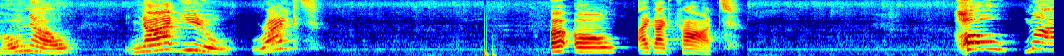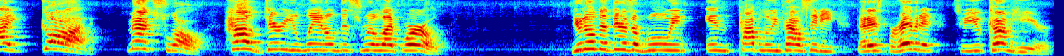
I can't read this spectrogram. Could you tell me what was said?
Oh no, not you, right? Uh oh, I got caught. Oh my god! Maxwell, how dare you land on this real life world? You know that there's a rule in, in Pablo Pal City that is prohibited to you come here.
